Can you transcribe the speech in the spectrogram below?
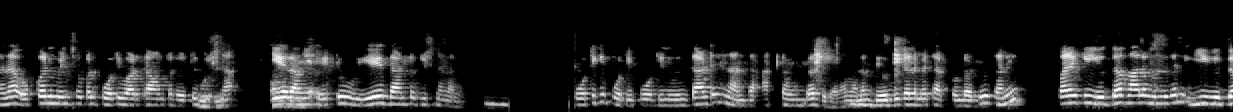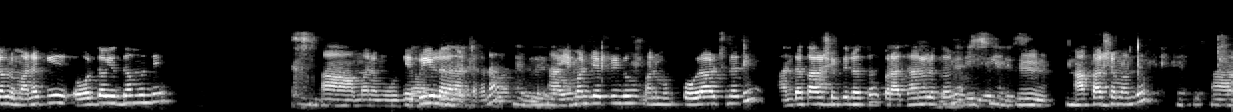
కదా? ఒక్కరిని మించి ఒకరు పోటీ పడతా ఉంటారు ఎటు చూసినా. ఏ రంగ ఎటు ఏ దాంట్లో చూసినా కానీ పోటీకి పోటీ పోటీ. నువ్వు ఇంత అంటే నేను అంత అట్లా ఉండదు కదా. మనం దేవుడి బిడ్డలం అయితే అట్లా ఉండదు కానీ మనకి యుద్ధ కాలం ఉంది కానీ ఈ యుద్ధంలో మనకి ఎవరితో యుద్ధం ఉంది? ఆ మనము హెబ్రియులు అని అంట కదా ఏమని చెప్పిండు? మనము పోరాడుచున్నది అంధకార శక్తులతో ప్రధానులతో ఆకాశం అందు ఆ,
